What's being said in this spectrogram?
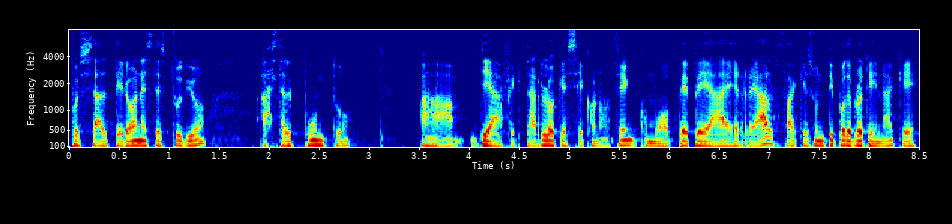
pues se alteró en este estudio hasta el punto ah, de afectar lo que se conocen como PPAR alfa, que es un tipo de proteína que,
